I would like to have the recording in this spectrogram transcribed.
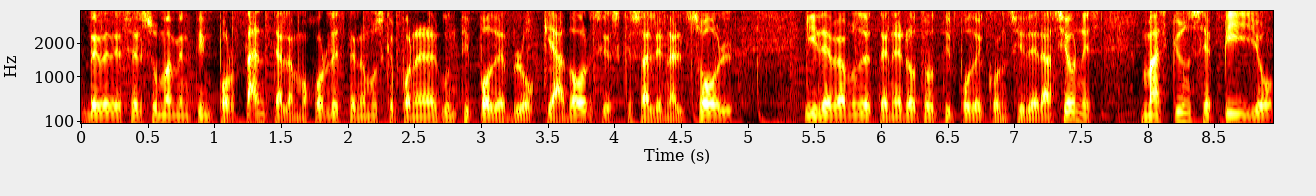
debe de ser sumamente importante, a lo mejor les tenemos que poner algún tipo de bloqueador si es que salen al sol y debemos de tener otro tipo de consideraciones, más que un cepillo,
